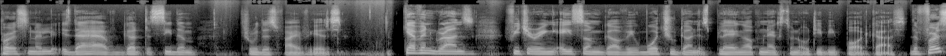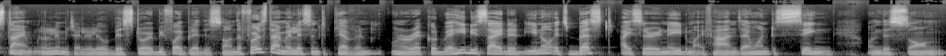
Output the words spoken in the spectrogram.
personally, is that I have got to see them through this five years. Kevin Grants featuring Asam Gavi, What You Done is playing up next on OTB podcast. The first time, let me tell you a little bit story before I play this song. The first time I listened to Kevin on a record where he decided, you know, it's best I serenade my fans. I want to sing on this song.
